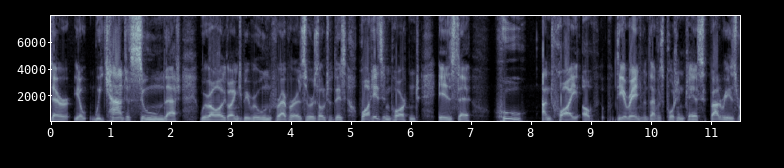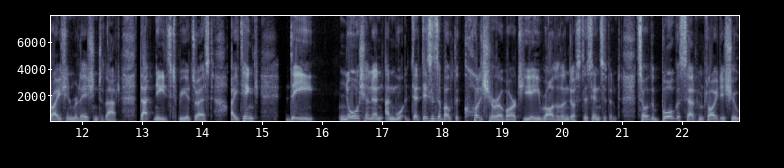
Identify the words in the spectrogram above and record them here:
there, you know, we can't assume that we're all going to be ruined forever as a result of this. What is important is the who and why of the arrangement that was put in place. Valerie is right in relation to that. That needs to be addressed. I think the notion and, and w- that this is about the culture of RTE rather than just this incident. So the bogus self-employed issue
